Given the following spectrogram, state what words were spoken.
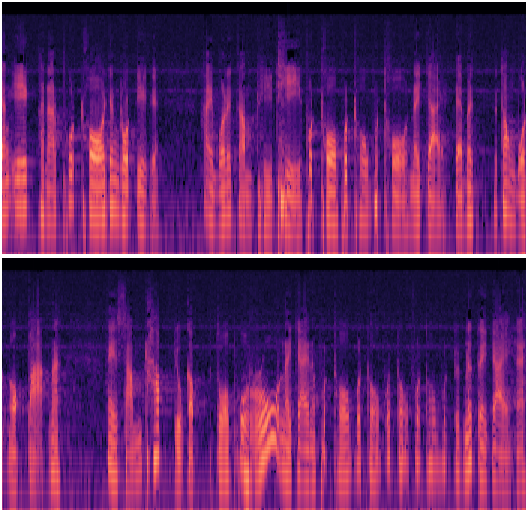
ยังอีก ขนาดพุทโธยังหลุดอีก ให้บริกรรมทีทีพุทโธ พุทโธพุทโธในใจ แต่ไม่ต้องบ่นออกปากนะ ให้สำทับอยู่กับ ตัวผู้รู้ในใจนะพุทโธพุทโธพุทโธพุทโธพุทโธนึกในใจฮะ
